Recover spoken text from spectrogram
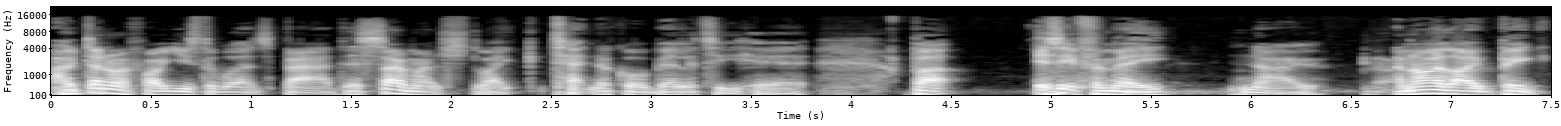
I don't know if I use the words bad. There's so much like technical ability here, but is it for me? No. And I like big,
